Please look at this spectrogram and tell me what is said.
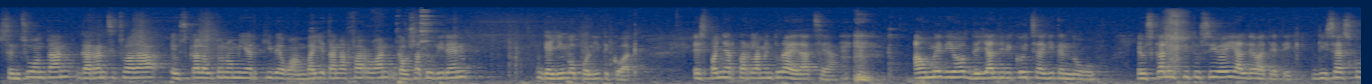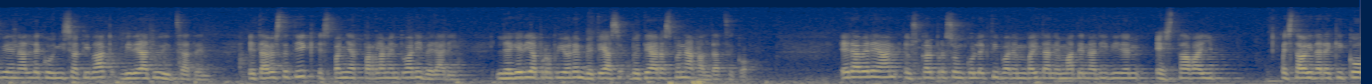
Zentzu hontan, garrantzitsua da Euskal Autonomia Erkidegoan bai eta Nafarroan gauzatu diren gehiengo politikoak, Espainiar parlamentura edatzea. Hau medio deialdi bikoitza egiten dugu. Euskal instituzioei alde batetik, giza eskubideen aldeko iniziatibak bideratu ditzaten. Eta bestetik, Espainiar parlamentuari berari, legedia propioaren bete arazpena galdatzeko. Era berean, Euskal Presoen kolektiboaren baitan ematen ari diren eztabaidarekiko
